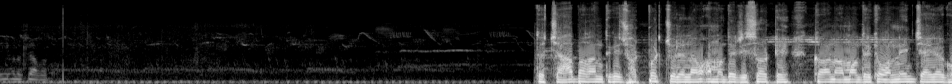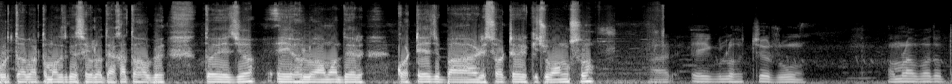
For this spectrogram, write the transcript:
এই হলো চা পাতা তো চা বাগান থেকে ঝটপট চলে এলাম আমাদের রিসর্টে কারণ আমাদেরকে অনেক জায়গা ঘুরতে হবে আর তোমাদেরকে সেগুলো দেখাতে হবে। তো এই যে এই হলো আমাদের কটেজ বা রিসর্টের কিছু অংশ। আর এইগুলো হচ্ছে রুম আমরা আপাতত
